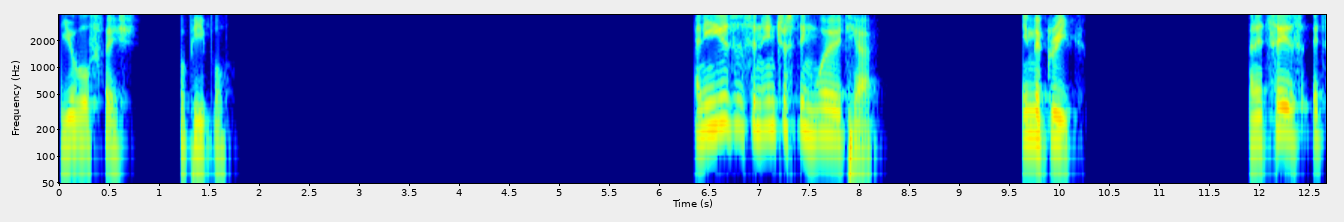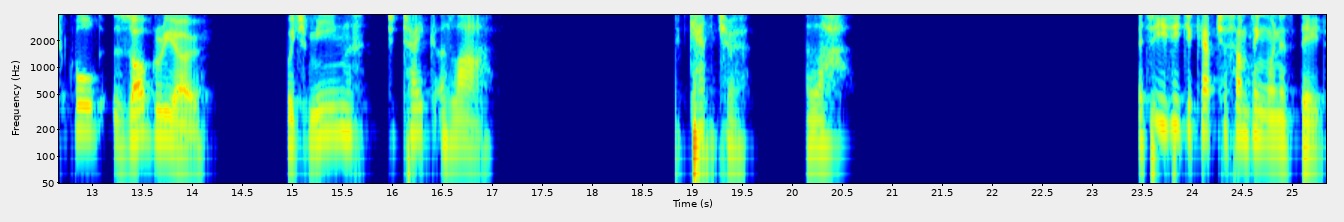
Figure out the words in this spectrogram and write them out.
you will fish for people. And he uses an interesting word here in the Greek. And it says it's called zogrio, which means to take alive to capture alive. It's easy to capture something when it's dead,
